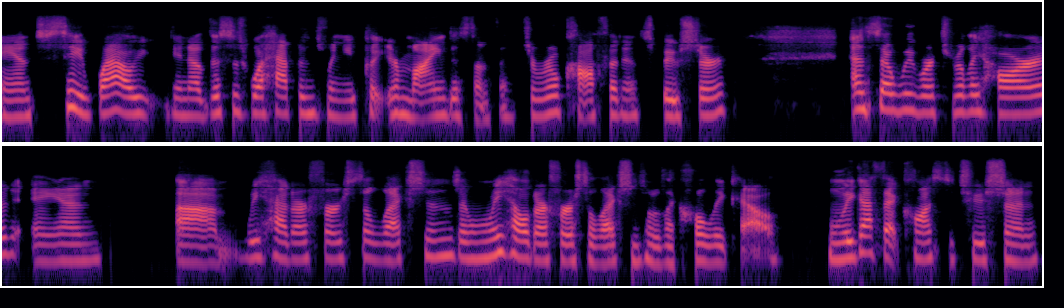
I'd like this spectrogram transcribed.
and to see, wow, you know, this is what happens when you put your mind to something. It's a real confidence booster, and so we worked really hard, and um, we had our first elections, and when we held our first elections, I was like, holy cow! When we got that constitution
